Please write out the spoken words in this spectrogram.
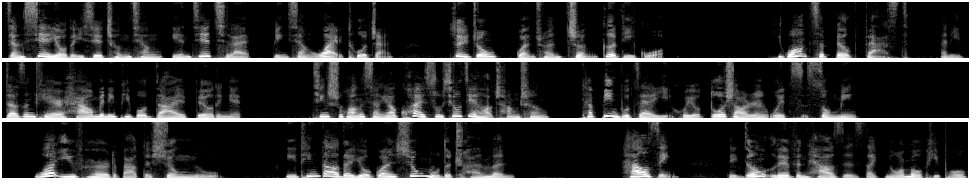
将现有的一些城墙连接起来，并向外拓展，最终贯穿整个帝国。He wants to build fast and he doesn't care how many people die building it. 秦始皇想要快速修建好长城，他并不在意会有多少人为此送命。What you've heard about the 匈奴？你听到的有关匈奴的传闻。Housing. They don't live in houses like normal people,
